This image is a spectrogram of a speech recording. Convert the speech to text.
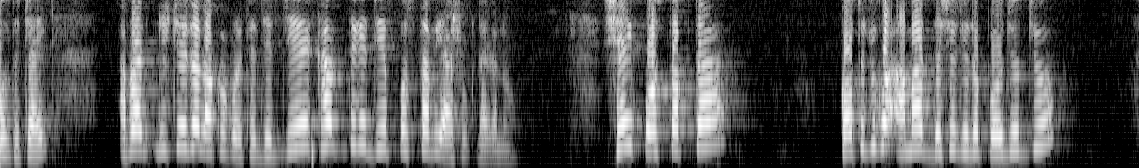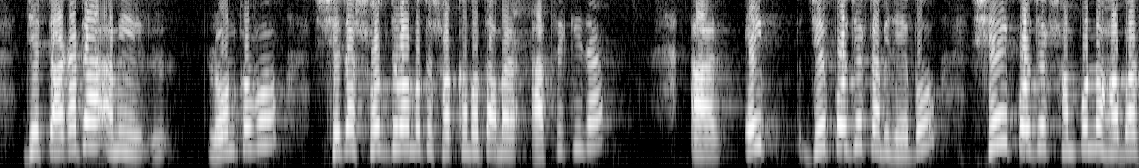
বলতে চাই। আপনারা নিশ্চয়ই এটা লক্ষ্য করেছেন যে, যেখান থেকে যে প্রস্তাবই আসুক না কেন, সেই প্রস্তাবটা কতটুকু আমার দেশের জন্য প্রযোজ্য, যে টাকাটা আমি লোন করব, সেটা শোধ দেওয়ার মতো সক্ষমতা আমার আছে কি না আর এই যে প্রজেক্ট আমি নেব সেই প্রজেক্ট সম্পন্ন হবার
